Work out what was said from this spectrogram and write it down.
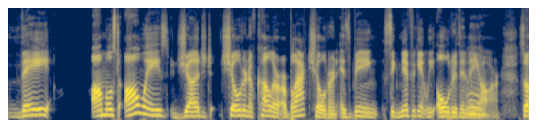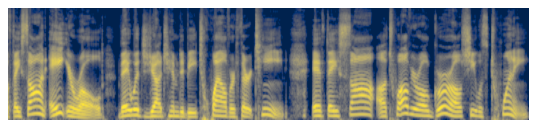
they almost always judged children of color or black children as being significantly older than mm. they are. So if they saw an eight year old, they would judge him to be 12 or 13. If they saw a 12 year old girl, she was 20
